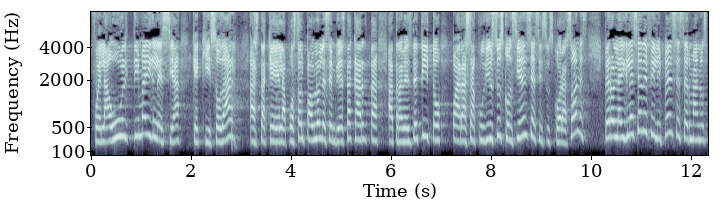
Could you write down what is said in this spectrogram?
fue la última iglesia que quiso dar hasta que el apóstol Pablo les envió esta carta a través de Tito para sacudir sus conciencias y sus corazones. Pero la iglesia de Filipenses, hermanos,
